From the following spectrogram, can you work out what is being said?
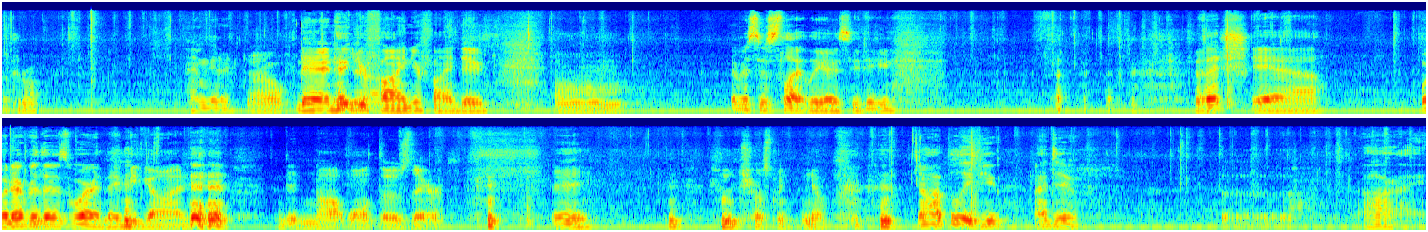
draw. I'm gonna. Oh. Yeah, no, you're fine. You're fine, dude. Um, Ever so slightly OCD. fetch. Fetch, yeah. Whatever those were, they'd be gone. Did not want those there. hey. Trust me, no. No, I believe you. I do. All right.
